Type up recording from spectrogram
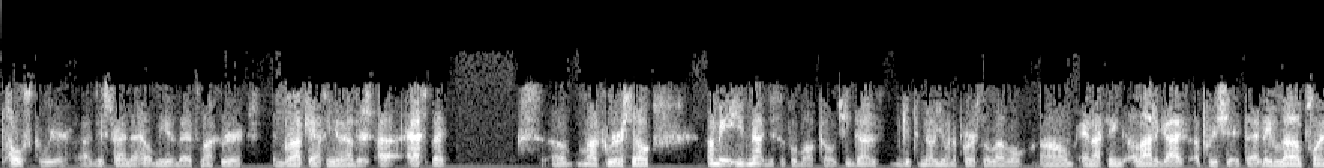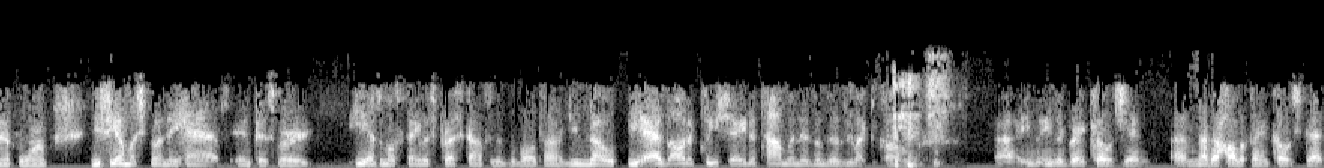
post career, uh, just trying to help me advance my career in broadcasting and other uh, aspects of my career. So, I mean, he's not just a football coach. He does get to know you on a personal level, um, and I think a lot of guys appreciate that. They love playing for him. You see how much fun they have in Pittsburgh he has the most famous press conferences of all time. You know, he has all the cliche, the Tomlinisms, as we like to call him. Uh, he's, he's a great coach and another Hall of Fame coach that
